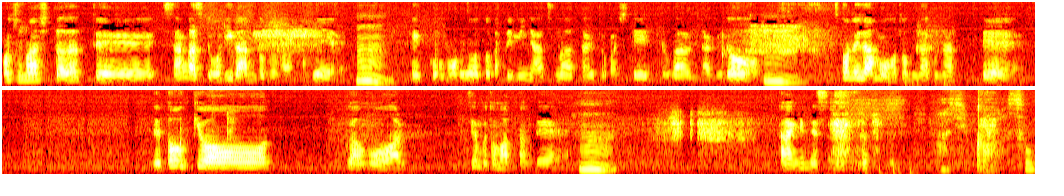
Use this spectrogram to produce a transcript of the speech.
落ちました。だって、3月ってお彼岸とかがあって、うん結構模様とかでみんな集まったりとかしてってのがあるんだけど、うんそれがもうほとんどなくなって、で、東京はもう全部止まったんで、うん大変ですね。マジかそっ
